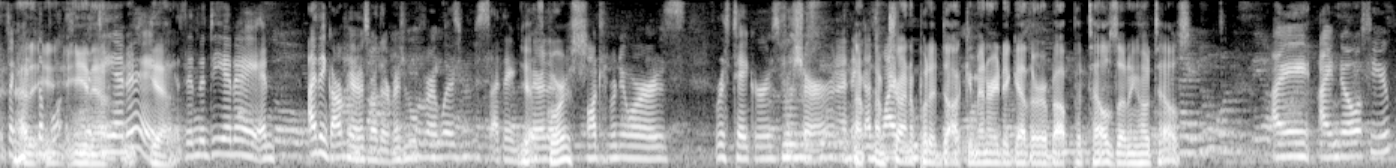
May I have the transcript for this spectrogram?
It's like the, in the DNA. Yeah. It's in the DNA. And I think our parents are the original trailblazers. I think Yeah, of they're course. the entrepreneurs, risk takers for sure. And I think I'm, that's I'm why trying to put a documentary together about Patel zoning hotels. I, I know a few.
